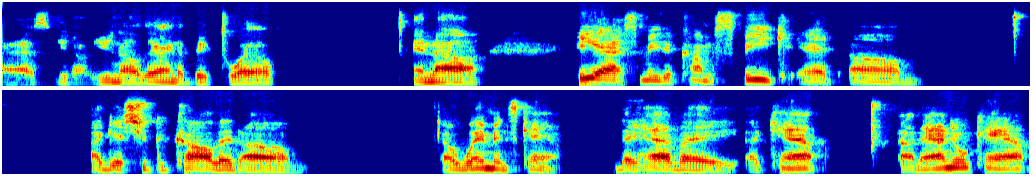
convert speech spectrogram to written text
As you know, you know they're in the Big Twelve, and uh, he asked me to come speak at um, I guess you could call it um, a women's camp. They have a, a camp, an annual camp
